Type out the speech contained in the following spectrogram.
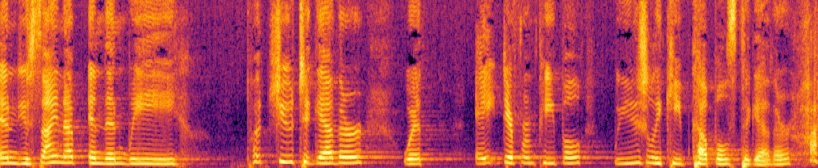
And you sign up, and then we put you together with eight different people. We usually keep couples together.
